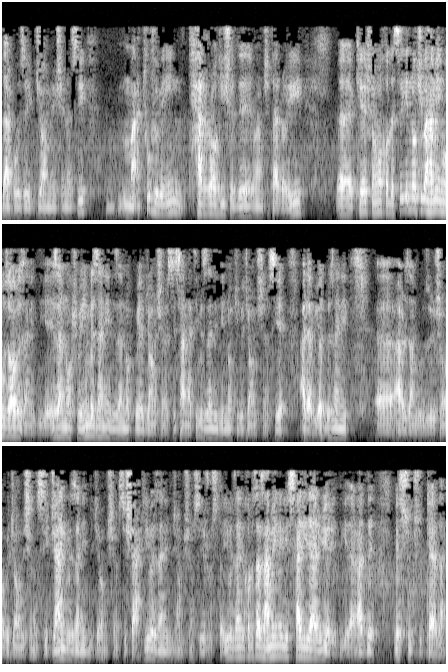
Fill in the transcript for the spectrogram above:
در حوزه جامعه شناسی معطوف به این طراحی شده و همچه طراحی که شما خلاصه یه نوکی به همه این حوزه ها بزنید دیگه. یه نوک به این بزنید یه نوک به جامعه شناسی سنتی بزنید یه نوکی به جامعه شناسی ادبیات بزنید. ارزم به حضور شما به جامعه شناسی جنگ بزنید به جامعه شناسی شهری بزنید به جامعه شناسی روستایی بزنید. خلاص از همه اینا یه سری در بیارید دیگه در حد به سوک سوک کردن.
